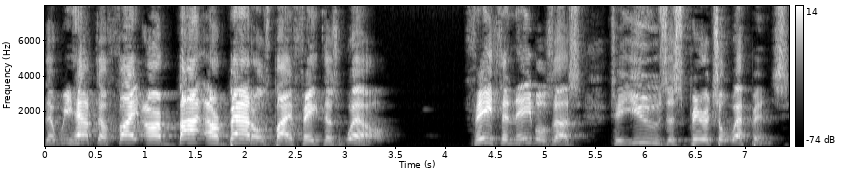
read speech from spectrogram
that we have to fight our, our battles by faith as well. Faith enables us to use the spiritual weapons.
